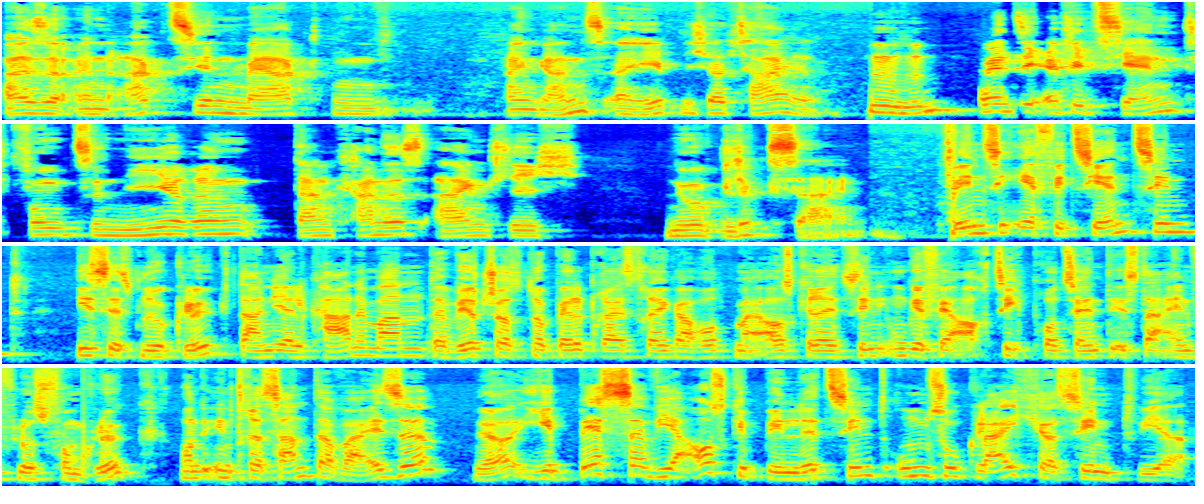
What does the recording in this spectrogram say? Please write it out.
Also in Aktienmärkten ein ganz erheblicher Teil. Mhm. Wenn sie effizient funktionieren, dann kann es eigentlich nur Glück sein. Wenn sie effizient sind, ist es nur Glück. Daniel Kahnemann, der Wirtschaftsnobelpreisträger, hat mal ausgerechnet, sind ungefähr 80 Prozent ist der Einfluss vom Glück. Und interessanterweise, ja, je besser wir ausgebildet sind, umso gleicher sind wir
